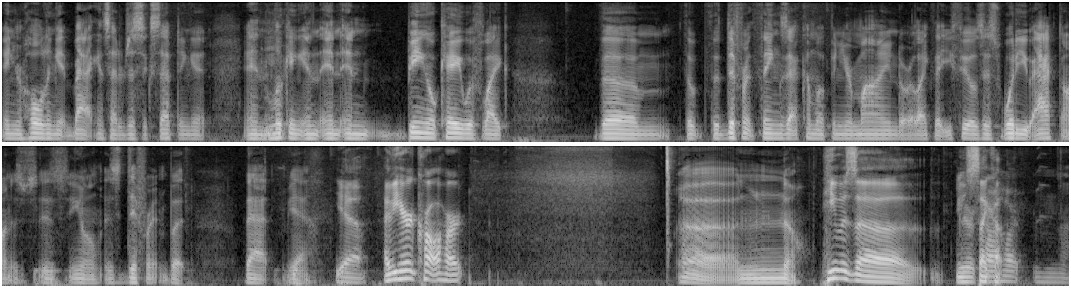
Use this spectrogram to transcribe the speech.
and you're holding it back instead of just accepting it and hmm. looking and, and, and being okay with like the, um, the the different things that come up in your mind or like that you feel is just what do you act on is is you know is different but that yeah yeah. Have you heard Carl Hart? Uh no. He was a you heard psycho- No,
